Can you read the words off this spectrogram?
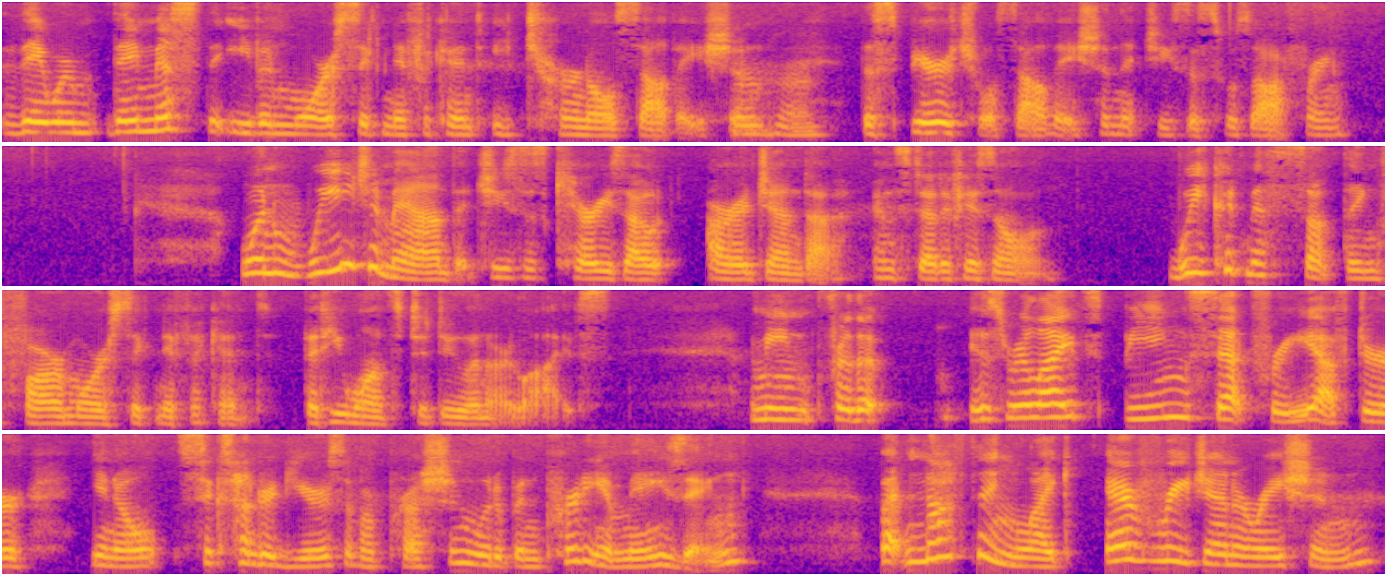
they were they missed the even more significant eternal salvation, the spiritual salvation that Jesus was offering. When we demand that Jesus carries out our agenda instead of his own, we could miss something far more significant that he wants to do in our lives. I mean, for the Israelites, being set free after, you know, 600 years of oppression would have been pretty amazing, but nothing like every generation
